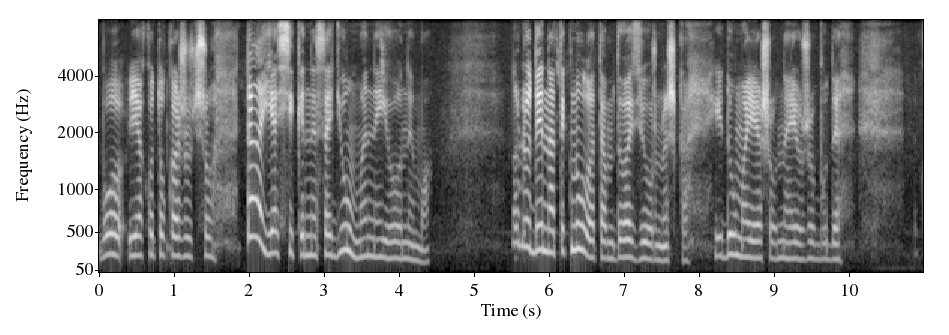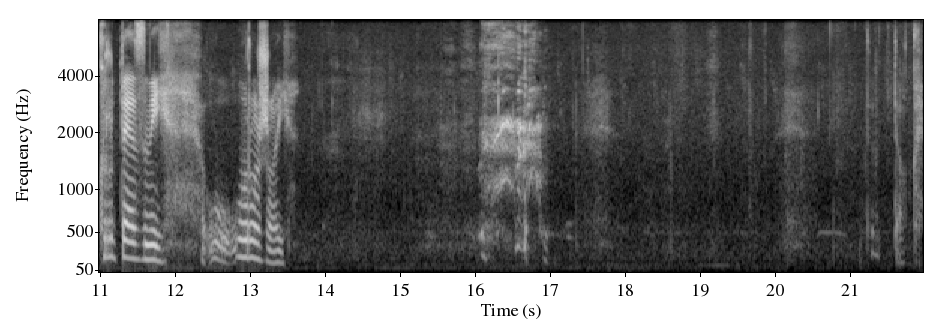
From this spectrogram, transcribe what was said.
Бо, як ото кажуть, що та я сіки не садю, у мене його нема. Ну, людина тикнула там два зернишка і думає, що в неї вже буде крутезний урожай. Тут так.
